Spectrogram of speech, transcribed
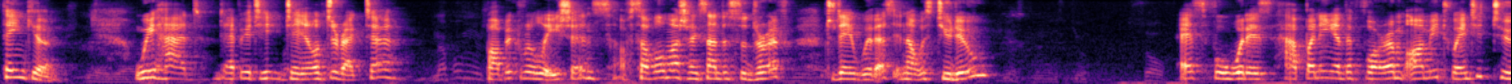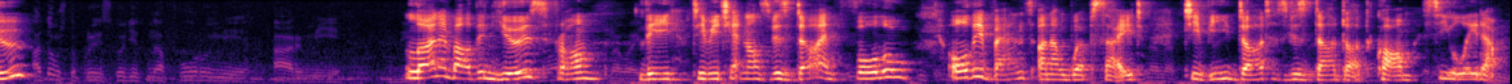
Thank you. We had Deputy General Director, Public Relations of Sovelmash Alexander Sudarev today with us in our studio. As for what is happening at the forum Army 22, learn about the news from the TV channel Zvezda and follow all the events on our website tv.zvezda.com. See you later.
